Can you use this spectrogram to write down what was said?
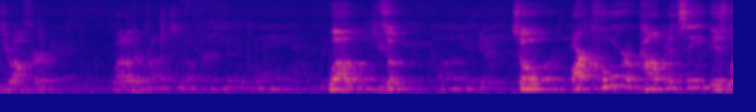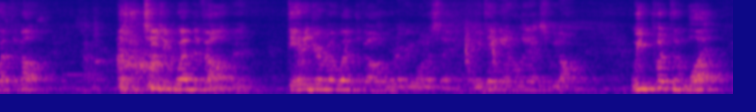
do you offer, what other products do you offer? Well, so so our core competency is web development, strategic web development, data-driven web development, whatever you want to say. We take analytics. We don't. We put the what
